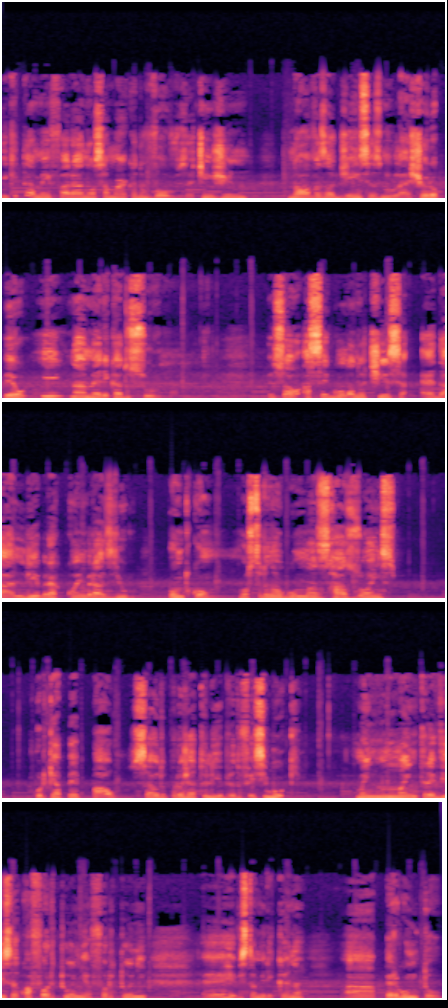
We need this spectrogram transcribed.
e que também fará a nossa marca do Wolves atingir novas audiências no leste europeu e na América do Sul. Pessoal, a segunda notícia é da LibraCoinBrasil.com, mostrando algumas razões porque a PayPal saiu do projeto Libra do Facebook. Uma, uma entrevista com a Fortune, a Fortune, é, revista americana, a, perguntou:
